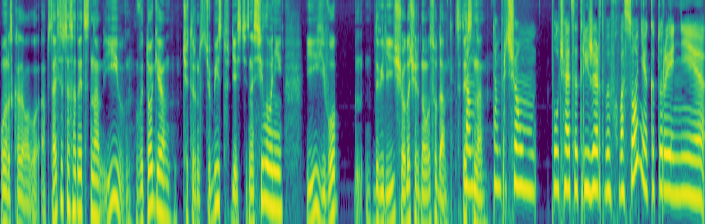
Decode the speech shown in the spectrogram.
он рассказал обстоятельства, соответственно, и в итоге 14 убийств, 10 изнасилований, и его довели еще до очередного суда. Соответственно, Там причем, получается, три жертвы в Хвасоне, которые не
